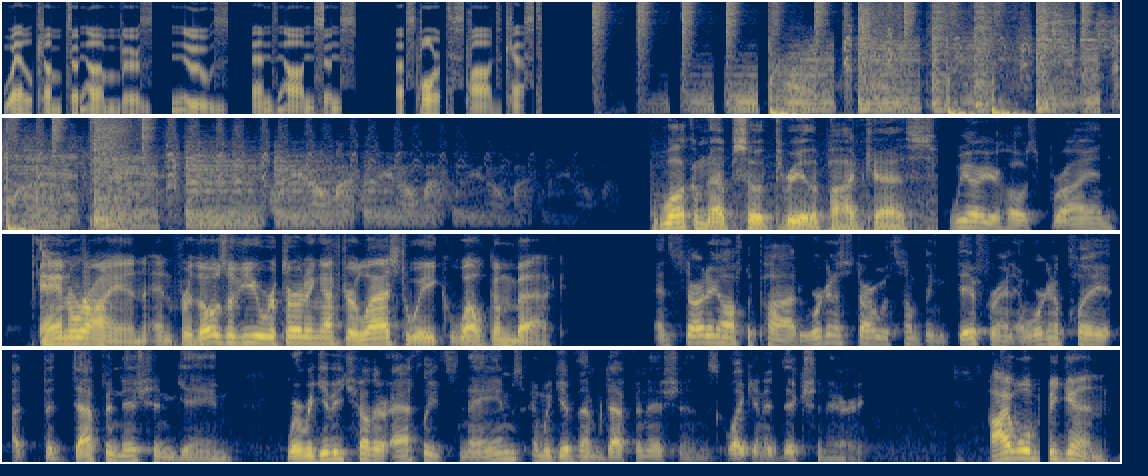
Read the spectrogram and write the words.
Welcome to Numbers, News, and Nonsense, a sports podcast. Welcome to episode three of the podcast. We are your hosts, Brian. and Ryan. And for those of you returning after last week, welcome back. And starting off the pod, we're going to start with something different and we're going to play a, the definition game where we give each other athletes' names and we give them definitions like in a dictionary. I will begin.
